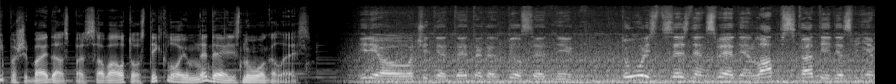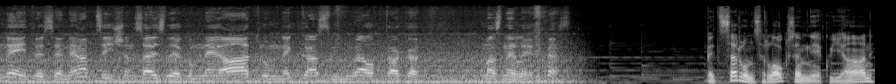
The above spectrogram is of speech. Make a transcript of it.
īpaši baidās par savu auto stiklojumu nedēļas nogalēs. Ir jau šitie pilsētnieki. Turisti sestdien, svētdien, labi skatīties, viņiem neinteresē ne apdzīšanas aizliegumi, ne ātrumi, nekas. Viņi vēl tā kā maz neliekas. Pēc sarunas ar lauksaimnieku Jāni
